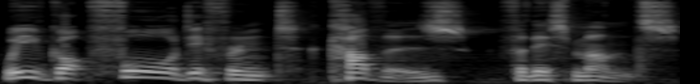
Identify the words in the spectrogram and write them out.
we've got four different covers for this month's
